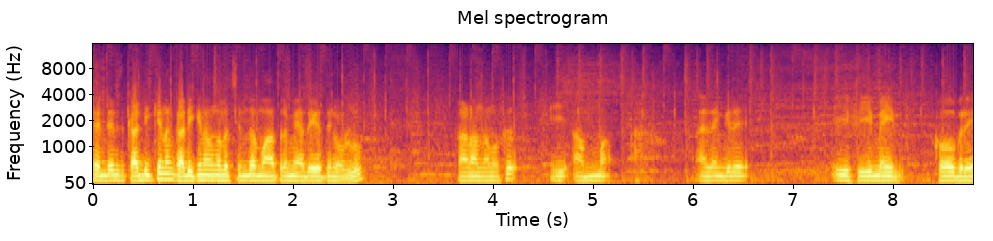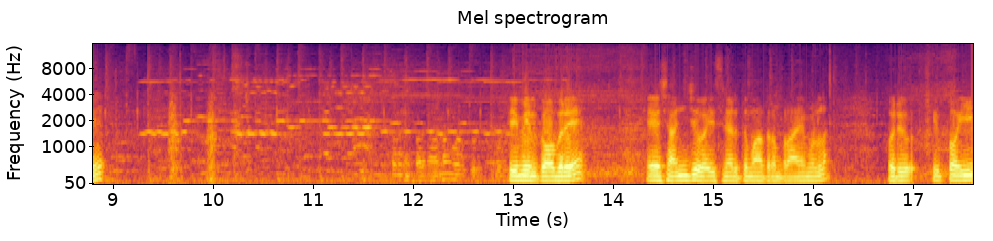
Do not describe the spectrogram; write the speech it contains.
ടെൻഡൻസി കടിക്കണം കടിക്കണം എന്നുള്ള ചിന്ത മാത്രമേ അദ്ദേഹത്തിനുള്ളൂ. കാണാം നമുക്ക് ഈ അമ്മ അല്ലെങ്കിൽ ഈ ഫീമെയിൽ കോബ്രയെ ഫീമെയിൽ കോബ്രയെ ഏകദേശം അഞ്ച് വയസ്സിനടുത്ത് മാത്രം പ്രായമുള്ള ഒരു ഇപ്പോൾ ഈ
